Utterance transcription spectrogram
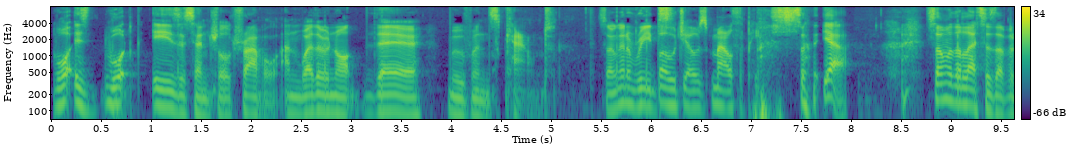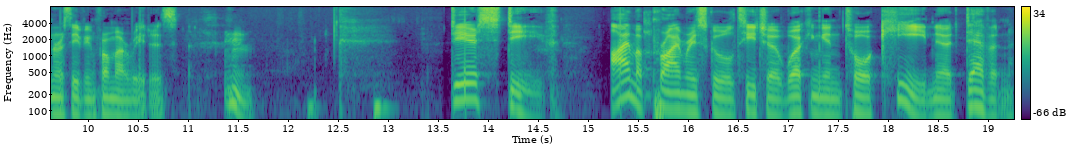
what is what is essential travel and whether or not their movements count. So I'm going to read Bojo's mouthpiece. yeah. Some of the letters I've been receiving from our readers. Dear Steve, I'm a primary school teacher working in Torquay near Devon,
